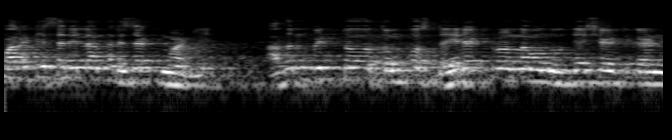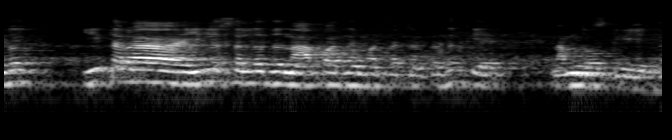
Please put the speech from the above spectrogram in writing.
ಕ್ವಾಲಿಟಿ ಸರಿ ಇಲ್ಲ ಅಂತ ರಿಜೆಕ್ಟ್ ಮಾಡಲಿ. ಅದನ್ನು ಬಿಟ್ಟು ತುಮಕೋಸ್ ಡೈರೆಕ್ಟ್ರು ಅನ್ನೋ ಒಂದು ಉದ್ದೇಶ ಇಟ್ಕೊಂಡು ಈ ಥರ ಇಲ್ಲ ಸಲ್ಲದನ್ನು ಆಪಾದನೆ ಮಾಡ್ತಕ್ಕಂಥದ್ದಕ್ಕೆ ನಮ್ಮದು ಒಪ್ಪಿಗೆ ಇಲ್ಲ.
